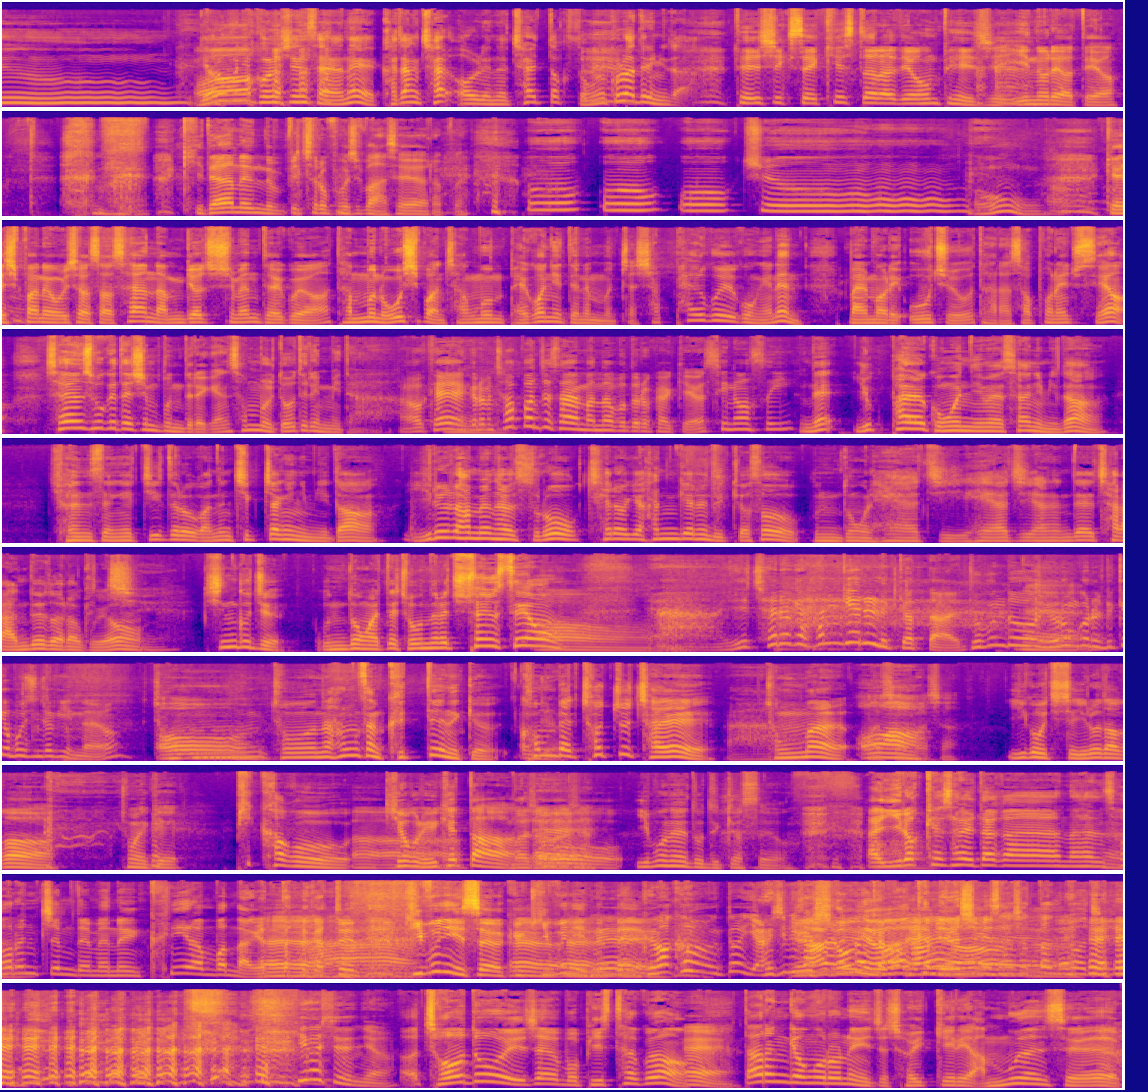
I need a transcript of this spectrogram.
여러분이 보내주신 사연에 가장 잘 어울리는 찰떡송을 골라드립니다. DAY6의 Kiss the Radio 홈페이지 이 노래 어때요? 기대하는 눈빛으로 보지 마세요, 여러분. 우우우 중 오. 게시판에 오셔서 사연 남겨주시면 되고요. 단문 50원, 장문 100원이 드는 문자 샵 #8910에는 말머리 우주 달아서 보내주세요. 사연 소개되신 분들에겐 선물도 드립니다. 오케이. 그럼 첫 번째 사연 만나보도록 할게요. 신원 씨. 네, 6805님의 사연입니다. 현생에 찌들어가는 직장인입니다. 일을 하면 할수록 체력의 한계를 느껴서 운동을 해야지, 해야지 하는데 잘 안 되더라고요. 신구즈, 운동할 때 좋은 노래 추천해주세요. 어. 아, 이 체력의 한계를 느꼈다. 두 분도 네. 이런 거를 느껴보신 적이 있나요? 어. 음, 저는 항상 그때 느껴요. 컴백 첫 주차에 아, 정말, 맞아, 와, 맞아. 이거 진짜 이러다가 정말 이렇게 픽하고 아, 기억을 아, 잃겠다. 맞아, 어, 맞아. 이번에도 느꼈어요. 아, 이렇게 살다가 한 네. 서른쯤 되면은 큰일 한 번 나겠다 네. 같은 아. 기분이 있어요. 그 네, 기분이 네. 있는데. 네, 그만큼 또 열심히 열심히, 사셨 그럼요. 그만큼 네. 열심히 네. 사셨던 거지. 키노 씨는요? 어, 저도 이제 뭐 비슷하고요. 네. 다른 경우로는 이제 저희끼리 안무 연습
